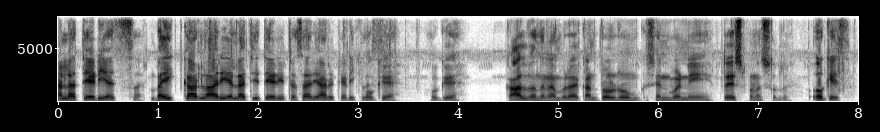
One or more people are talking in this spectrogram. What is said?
நல்லா தேடியாச்சு சார் பைக் கார் லாரி எல்லாத்தையும் தேடிட்டேன் சார் யாரும் கிடைக்கல ஓகே ஓகே கால் வந்த நம்பரை கண்ட்ரோல் ரூமுக்கு சென்ட் பண்ணி ட்ரேஸ் பண்ண சொல்லு. ஓகே சார்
